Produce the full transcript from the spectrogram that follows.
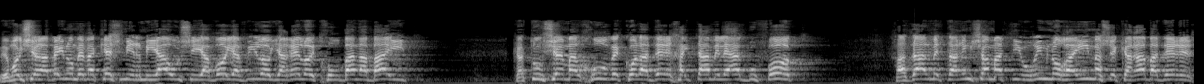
ומוישה רבינו מבקש מירמיהו שיבוא יביא לו, יראה לו את חורבן הבית. כתוב שהם הלכו וכל הדרך הייתה מלאה גופות. חז"ל מתארים שם תיאורים נוראים מה שקרה בדרך.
